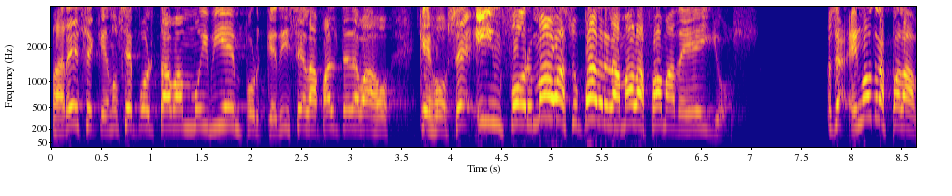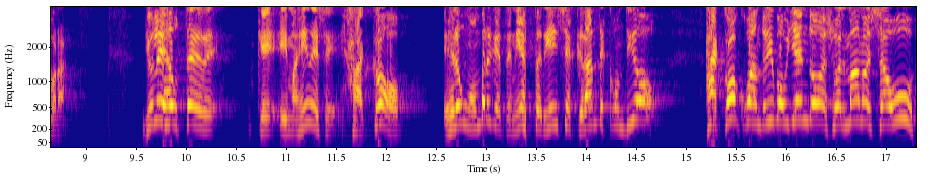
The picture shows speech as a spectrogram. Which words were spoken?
parece que no se portaban muy bien porque dice la parte de abajo que José informaba a su padre la mala fama de ellos. O sea, en otras palabras, yo le dije a ustedes que imagínense, Jacob era un hombre que tenía experiencias grandes con Dios. Jacob cuando iba huyendo de su hermano Esaú,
